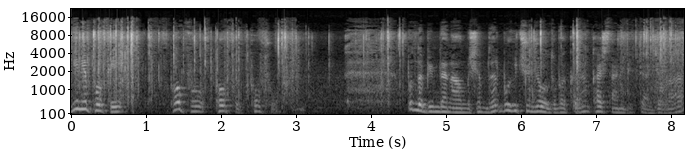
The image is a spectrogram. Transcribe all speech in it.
Yine pofi. Pofu, pofu, pofu. Bunu da BİM'den almışımdır. Bu üçüncü oldu bakın. Kaç tane bitti acaba?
